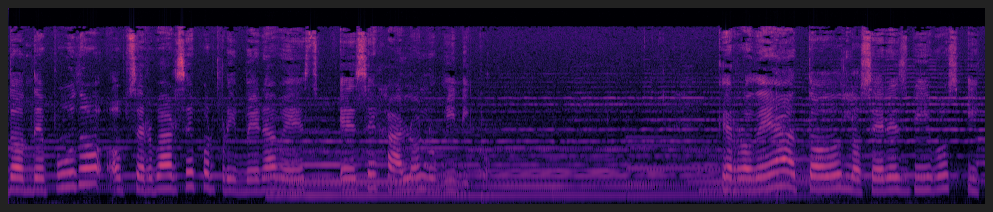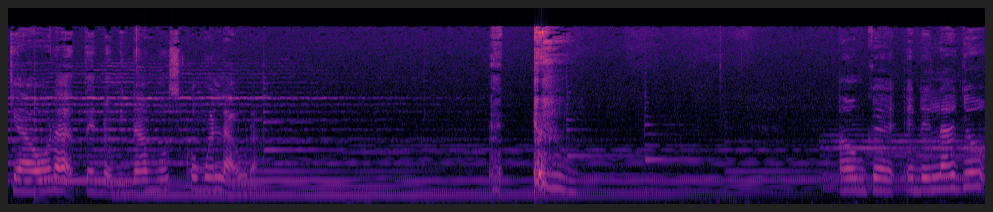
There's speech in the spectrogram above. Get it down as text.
donde pudo observarse por primera vez ese halo lumínico que rodea a todos los seres vivos y que ahora denominamos como el aura. Aunque en el año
